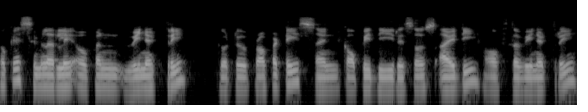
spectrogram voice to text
Okay similarly open VNet 3 go to properties and copy the resource ID of the VNet 3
